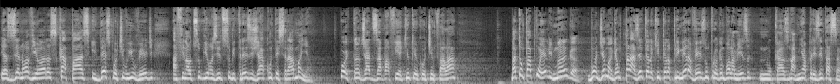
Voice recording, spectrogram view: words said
e às 19 horas Capaz e Desportivo Rio Verde. A final do Sub-11 e do Sub-13 já acontecerá amanhã. Portanto, já desabafei aqui o que eu tinha que falar. Bateu um papo com ele, Manga. Bom dia, Manga. É um prazer tê-lo aqui pela primeira vez no programa Bola Mesa, no caso, na minha apresentação.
